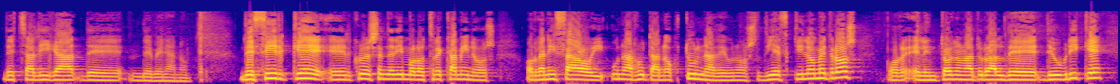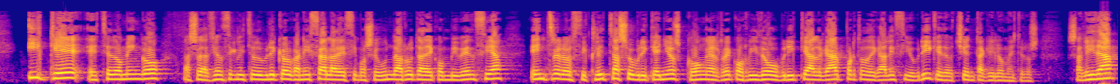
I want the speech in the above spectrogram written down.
de esta liga de, de verano. Decir que el Club de Senderismo Los Tres Caminos organiza hoy una ruta nocturna de unos 10 kilómetros por el entorno natural de, de Ubrique y que este domingo la Asociación Ciclista de Ubrique organiza la decimosegunda ruta de convivencia entre los ciclistas ubriqueños con el recorrido Ubrique-Algar, Puerto de Galicia y Ubrique de 80 kilómetros. Salida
